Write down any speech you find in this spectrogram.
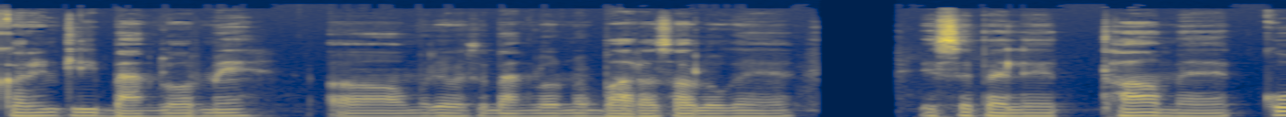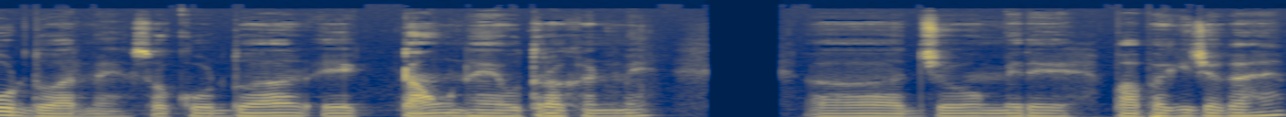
करेंटली बैंगलोर में। मुझे वैसे बैंगलोर में बारह साल हो गए हैं। इससे पहले था मैं कोटद्वार में। सो कोटद्वार एक टाउन है उत्तराखंड में जो मेरे पापा की जगह है।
